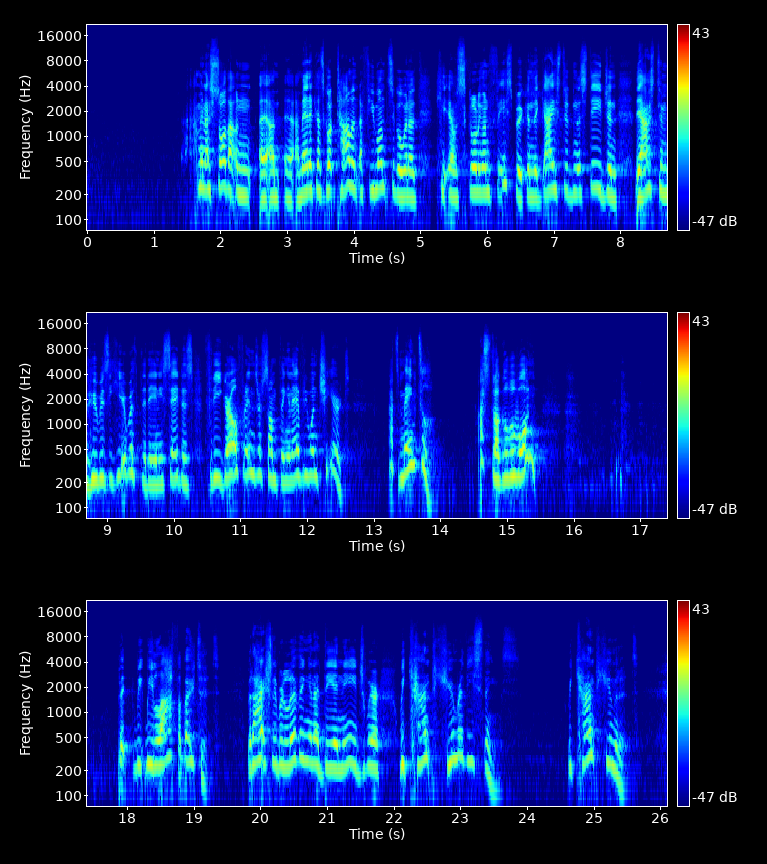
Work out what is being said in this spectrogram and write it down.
I mean, I saw that on uh, um, uh, America's Got Talent a few months ago when I, I, was scrolling on Facebook, and the guy stood on the stage and they asked him, Who was he here with today? And he said his three girlfriends or something, and everyone cheered. That's mental. I struggle with one. But we, we laugh about it. But actually, we're living in a day and age where we can't humor these things. We can't humor it.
